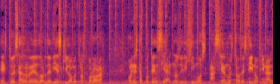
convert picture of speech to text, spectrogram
esto es alrededor de 10 kilómetros por hora. Con esta potencia nos dirigimos hacia nuestro destino final.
